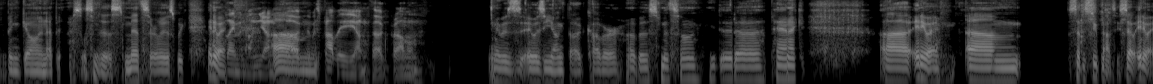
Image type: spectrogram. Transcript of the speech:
I've been going up. I was listening to the Smiths earlier this week. Anyway, Blame it on Young Thug. um, It was probably a Young Thug problem. It was it was a Young Thug cover of a Smith song. He did uh Panic. Uh anyway, um so the soup Nazi. So anyway,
